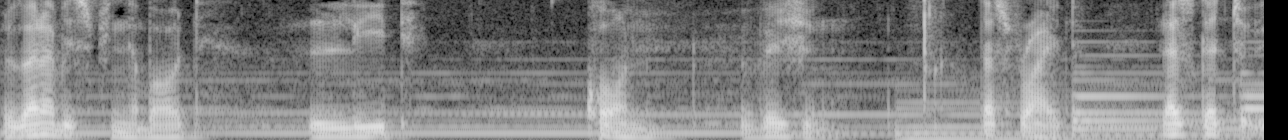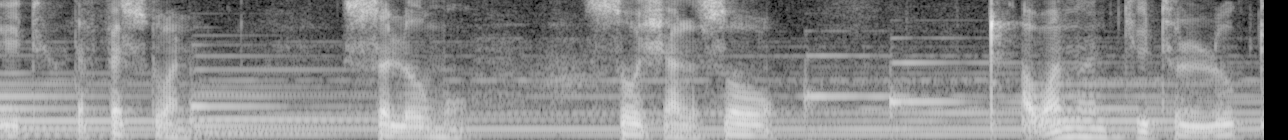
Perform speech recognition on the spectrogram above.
we're gonna be speaking about lead conversion. That's right. Let's get to it. The first one, Solomo, social. So I want you to look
